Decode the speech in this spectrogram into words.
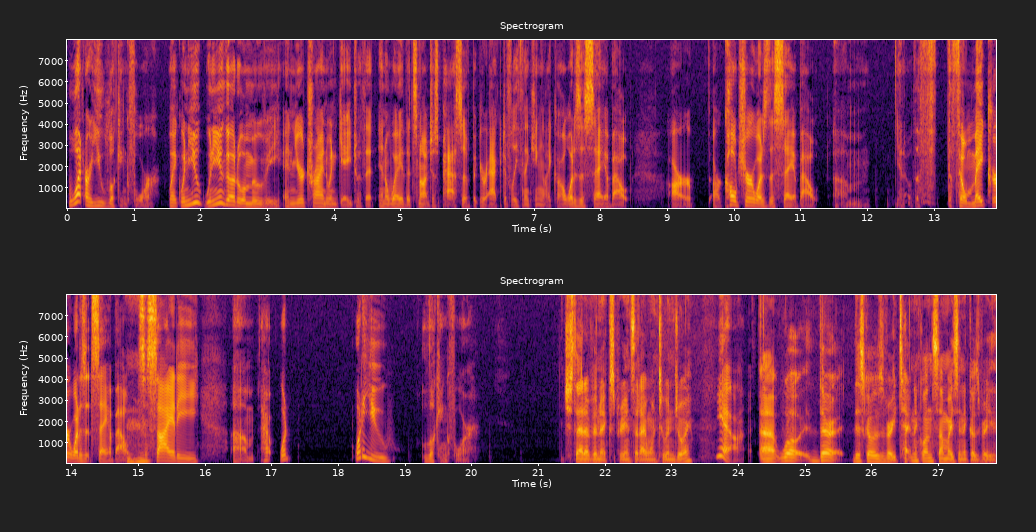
What are you looking for? Like when you when you go to a movie and you're trying to engage with it in a way that's not just passive, but you're actively thinking like, oh, what does this say about our our culture? What does this say about um, you know the f- the filmmaker? What does it say about society? Um, how, what what are you looking for? Just out of an experience that I want to enjoy. Yeah, Uh, well, there. This goes very technical in some ways, and it goes very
